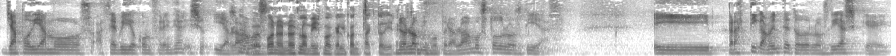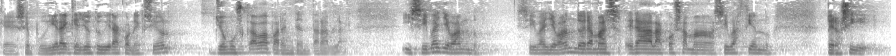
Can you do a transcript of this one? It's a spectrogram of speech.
ya podíamos hacer videoconferencias y, y hablábamos. pues bueno, no es lo mismo que el contacto directo. No es lo mismo, pero hablábamos todos los días. Y prácticamente todos los días que, que se pudiera y que yo tuviera conexión, yo buscaba para intentar hablar. Y se iba llevando, se iba llevando, era más, era la cosa más, se iba haciendo. Pero sí,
